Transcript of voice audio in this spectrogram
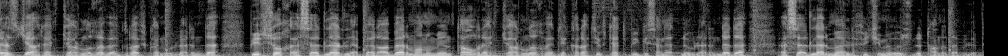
dəzgah rəngkarlığı və qrafika növlərində bir çox əsərlərlə bərabər monumental rəngkarlıq və dekorativ tətbiqi sənət növləri növlərində də əsərlər müəllifi kimi özünü tanıda bilib.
